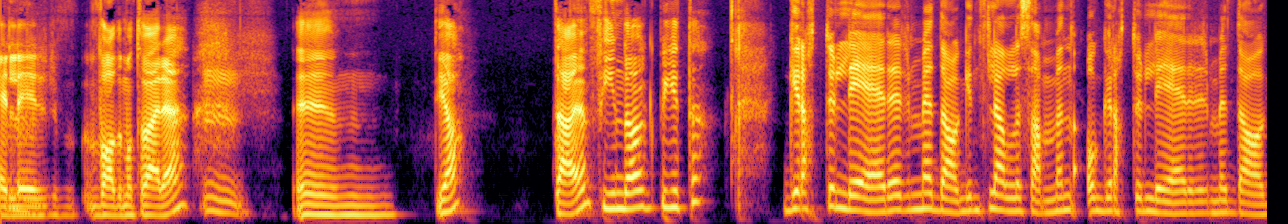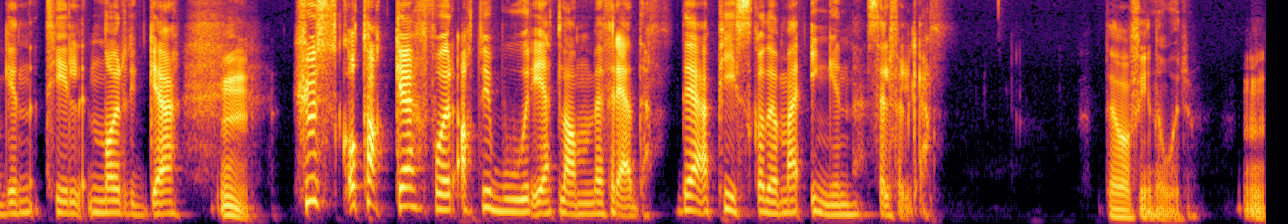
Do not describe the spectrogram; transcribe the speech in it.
eller hva det måtte være. Mm. Uh, ja. Det er jo en fin dag, Birgitte. Gratulerer med dagen til alle sammen, og gratulerer med dagen til Norge. Mm. Husk å takke for at vi bor i et land med fred. Det er pisk og døm er ingen selvfølge. Det var fine ord. Mm.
